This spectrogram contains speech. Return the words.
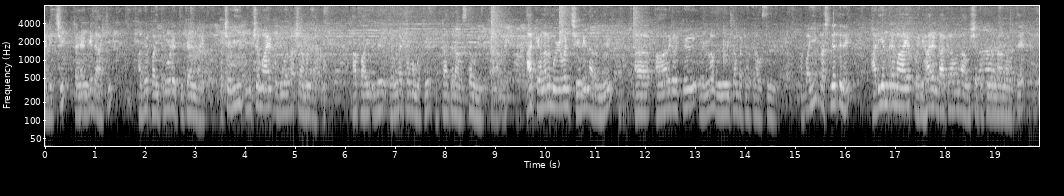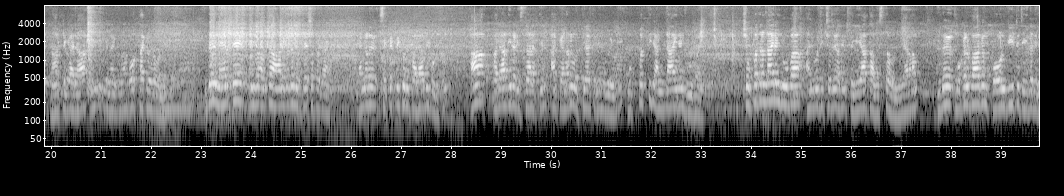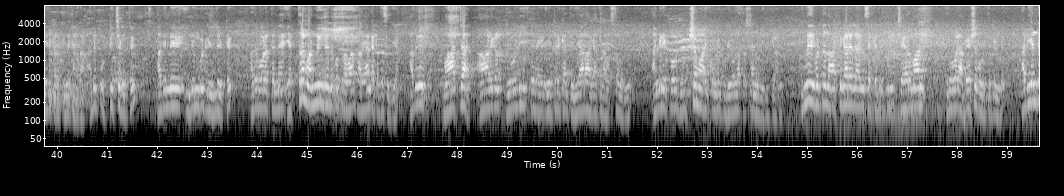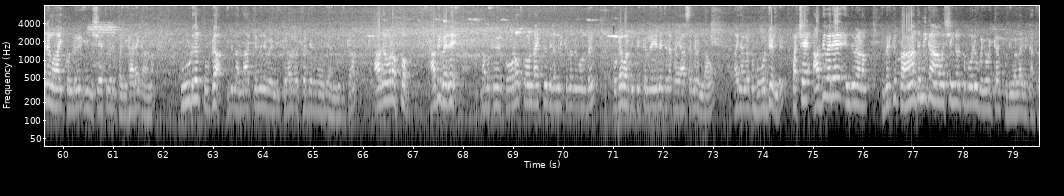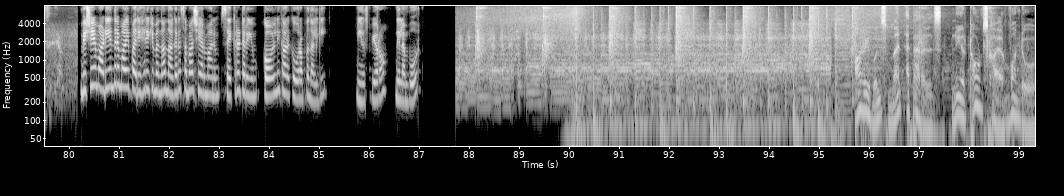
അടിച്ച് ടാങ്കിലാക്കി അത് പൈപ്പിലൂടെ എത്തിക്കാനുണ്ടായിരുന്നു. പക്ഷേ ഈ രൂക്ഷമായ കുടിവെള്ളക്ഷാമം കാരണം ആ പൈ ഇത് വെള്ളം ഇപ്പോൾ നമുക്ക് കിട്ടാത്തൊരവസ്ഥ വന്നിരിക്കുകയാണ് ആ കിണർ മുഴുവൻ ചെളി നിറഞ്ഞ് ആളുകൾക്ക് വെള്ളം ഉപയോഗിക്കാൻ പറ്റാത്തൊരവസ്ഥ വന്നിരിക്കുകയാണ് അപ്പോൾ ഈ പ്രശ്നത്തിന് അടിയന്തരമായ പരിഹാരം ഉണ്ടാക്കണമെന്ന് ആവശ്യപ്പെട്ടുകൊണ്ടാണ് അവിടുത്തെ നാട്ടുകാർ ആ ഈ പിന്നെ ഉപഭോക്താക്കളിവിടെ വന്നിട്ടുള്ളത് ഇത് നേരത്തെ അവിടുത്തെ ആളുകളുടെ നിർദ്ദേശപ്രകാരം ഞങ്ങൾ സെക്രട്ടറിക്ക് ഒരു പരാതി കൊടുത്തു. ആ പരാതിയുടെ അടിസ്ഥാനത്തിൽ ആ കിണർ വൃത്തിയാക്കുന്നതിന് വേണ്ടി മുപ്പത്തി രണ്ടായിരം രൂപ അനുവദിച്ചു. പക്ഷെ മുപ്പത്തിരണ്ടായിരം രൂപ അനുവദിച്ചത് അത് തികയാത്ത അവസ്ഥ വന്നു. കാരണം ഇത് മുകൾ ഭാഗം കോൺക്രീറ്റ് ചെയ്ത നിലയിൽ കിടക്കുന്ന കിണറാണ്. അത് പൊട്ടിച്ചെടുത്ത് അതിന് ഇരുമ്പ് ഗ്രില്ലിട്ട് അതുപോലെ തന്നെ എത്ര മണ്ണുണ്ട് എന്നിപ്പോൾ പ്രവാ- പറയാൻ പറ്റാത്ത സ്ഥിതിയാണ്. അത് മാറ്റാൻ ആളുകൾ ജോലി ഏറ്റെടുക്കാൻ തയ്യാറാകാത്തൊരവസ്ഥ വന്നു. അങ്ങനെ ഇപ്പോൾ രൂക്ഷമായിക്കൊണ്ട് കുടിവെള്ള പ്രശ്നം വന്നിരിക്കുകയാണ്. ഇന്ന് ഇവിടുത്തെ നാട്ടുകാരെല്ലാവരും സെക്രട്ടറിക്കും ചെയർമാനും ഇതുപോലെ അപേക്ഷ കൊടുത്തിട്ടുണ്ട്. അടിയന്തരമായിക്കൊണ്ട് ഈ വിഷയത്തിനൊരു പരിഹാരം കാണണം കൂടുതൽ തുക ഇത് നന്നാക്കുന്നതിന് വേണ്ടി കിണർ റിപ്പയർ ചെയ്യുന്നതിന് വേണ്ടി അനുവദിക്കണം. അതോടൊപ്പം അതുവരെ നമുക്ക് കോഡ് ഓഫ് കോണ്ടാക്ട് നിലനിൽക്കുന്നത് കൊണ്ട് തുക വർദ്ധിപ്പിക്കുന്നതിന് ചില പ്രയാസങ്ങളുണ്ടാവും. അത് ഞങ്ങൾക്ക് ബോധ്യമുണ്ട്. പക്ഷേ അതുവരെ എന്ത് വേണം? ഇവർക്ക് പ്രാഥമിക ആവശ്യങ്ങൾക്ക് പോലും ഉപയോഗിക്കാൻ കുടിവെള്ളം കിട്ടാത്ത സ്ഥിതിയാണ്. വിഷയം അടിയന്തരമായി പരിഹരിക്കുമെന്ന നഗരസഭാ ചെയർമാനും സെക്രട്ടറിയും കോളനിക്കാർക്ക് ഉറപ്പ് നൽകി. News bureau Nilambur. Arrivals Men Apparels near Town Square, Vandoor.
